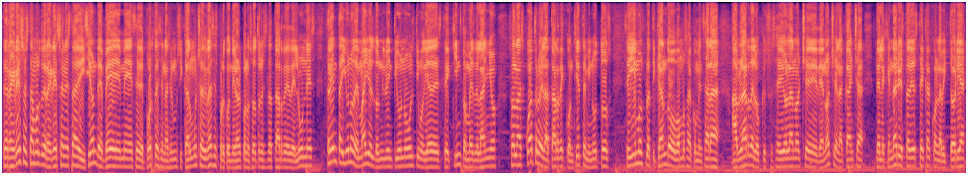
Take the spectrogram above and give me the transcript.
De regreso, estamos de regreso en esta edición de BMS Deportes en Nación Musical. Muchas gracias por continuar con nosotros esta tarde de lunes 31 de mayo del 2021, último día de este quinto mes del año. Son las 4 de la tarde con 7 minutos. Seguimos platicando, vamos a comenzar a hablar de lo que sucedió la noche de anoche en la cancha del legendario Estadio Azteca con la victoria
